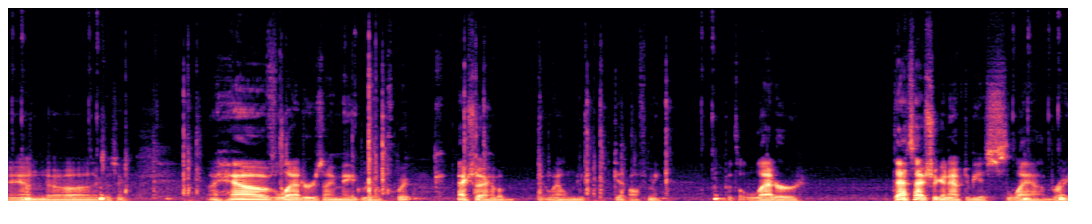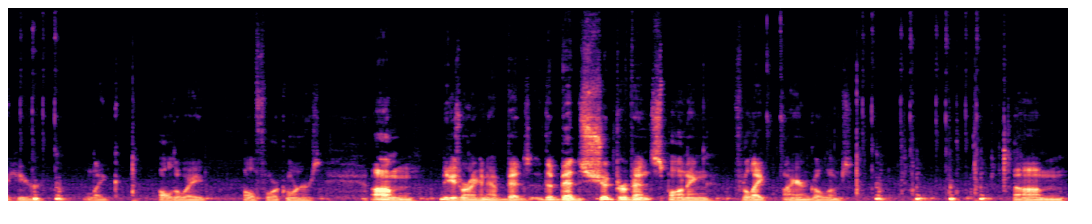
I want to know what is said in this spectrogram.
And uh, goes. I have ladders I made real quick. Actually, I have a. Well, let me get off me. Put the ladder. That's actually going to have to be a slab right here, like all the way, all four corners. Um, because we're not going to have beds. The beds should prevent spawning for like iron golems. Um,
